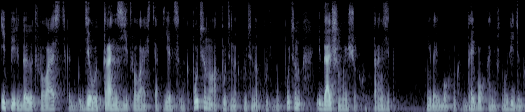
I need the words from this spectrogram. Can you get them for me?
и передают власть, как бы делают транзит власти от Ельцина к Путину, от Путина к Путину, к Путину, к Путину, и дальше мы еще какой-то транзит, не дай бог, ну, как, дай бог, конечно, увидим.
